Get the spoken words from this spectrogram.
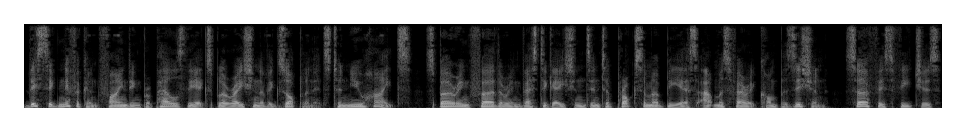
This significant finding propels the exploration of exoplanets to new heights, spurring further investigations into Proxima b's atmospheric composition, surface features,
